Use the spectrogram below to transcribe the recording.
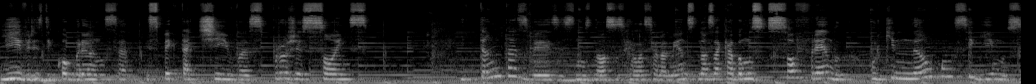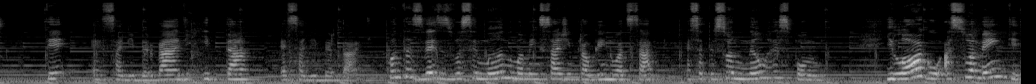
Livres de cobrança, expectativas, projeções. E tantas vezes nos nossos relacionamentos nós acabamos sofrendo porque não conseguimos ter essa liberdade e dar essa liberdade. Quantas vezes você manda uma mensagem para alguém no WhatsApp, essa pessoa não responde e logo a sua mente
